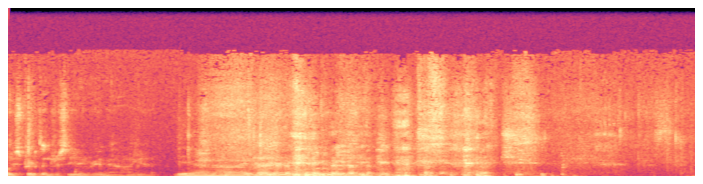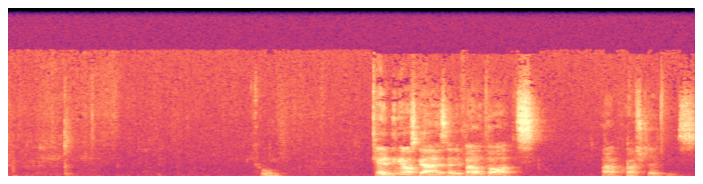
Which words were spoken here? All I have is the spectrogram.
Yeah. Holy Spirit's interceding right now. I get it. Yeah. No. Amen. Cool. Anything else, guys? Any final thoughts? Final questions?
